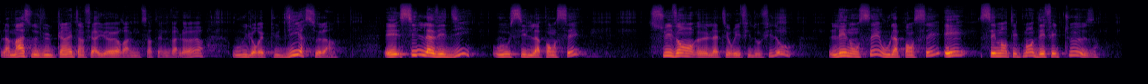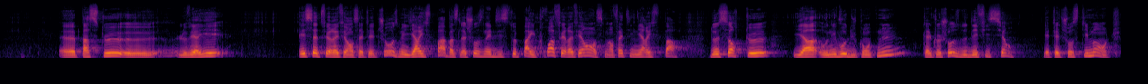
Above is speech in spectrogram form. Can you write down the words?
la masse de Vulcain est inférieure à une certaine valeur, ou il aurait pu dire cela. Et s'il l'avait dit, ou s'il l'a pensé, suivant euh, la théorie Fido-Fido, l'énoncé ou la pensée est sémantiquement défectueuse. Euh, parce que euh, le Verrier essaie de faire référence à cette chose, mais il n'y arrive pas parce que la chose n'existe pas. Il croit faire référence, mais en fait, il n'y arrive pas. De sorte qu'il y a au niveau du contenu quelque chose de déficient. Il y a quelque chose qui manque.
